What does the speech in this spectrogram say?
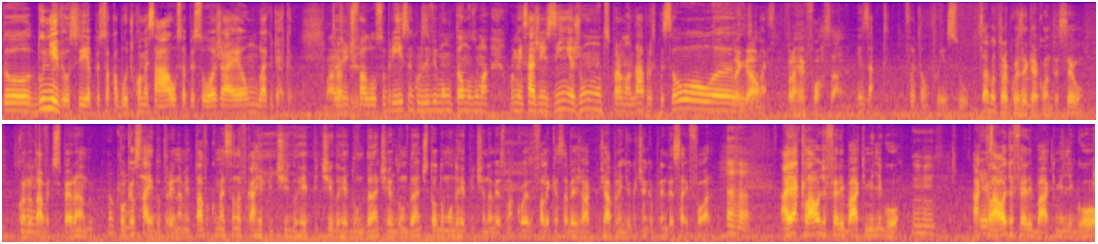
do, do nível, se a pessoa acabou de começar ou se a pessoa já é um blackjack. Então a gente Maravilha. falou sobre isso, inclusive montamos uma, uma mensagenzinha juntos para mandar para as pessoas e tudo Legal. mais. Para reforçar. né? Exato. Foi, então foi isso. Sabe outra coisa que aconteceu quando eu tava te esperando? Hum. O quê? Porque eu saí do treinamento, tava começando a ficar repetido, repetido, redundante, redundante, todo mundo repetindo a mesma coisa. Eu falei, quer saber, já, já aprendi o que tinha que aprender, sair fora. Aham. Aí a Cláudia Feribach me ligou. Uhum. A Eu- Cláudia Feribach me ligou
